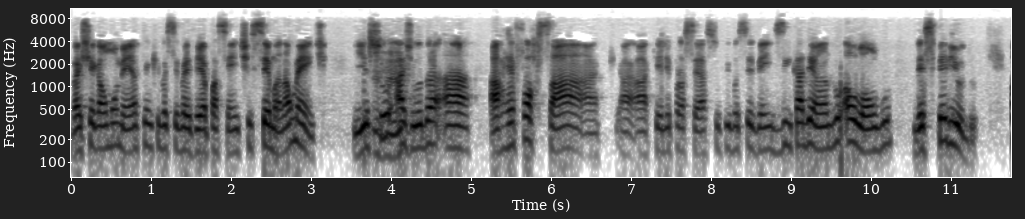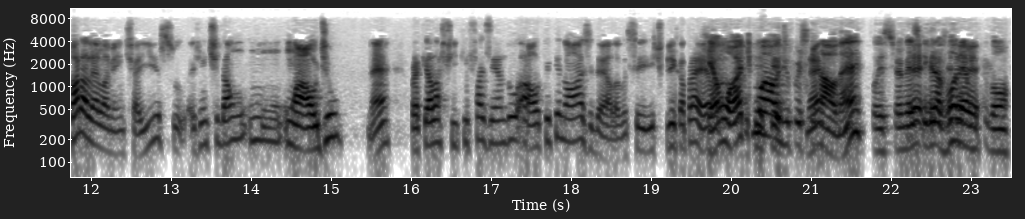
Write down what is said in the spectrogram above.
vai chegar um momento em que você vai ver a paciente semanalmente. E isso uhum. ajuda a, a reforçar a, a, aquele processo que você vem desencadeando ao longo desse período. Paralelamente a isso, a gente dá um, um, um áudio, né? Para que ela fique fazendo a auto-hipnose dela. Você explica para ela. Que é um ótimo porque, áudio, por né? sinal, né? Foi o senhor mesmo é, que gravou, né? é, né? Muito bom.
